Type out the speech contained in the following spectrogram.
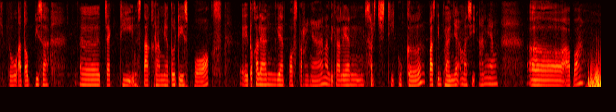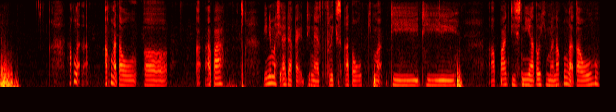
gitu atau bisa uh, cek di Instagramnya tuh Dayspbox itu kalian lihat posternya nanti kalian search di Google pasti banyak masihan yang uh, apa aku nggak aku nggak tahu uh, apa ini masih ada kayak di Netflix atau gimana di di apa Disney atau gimana aku nggak tahu.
